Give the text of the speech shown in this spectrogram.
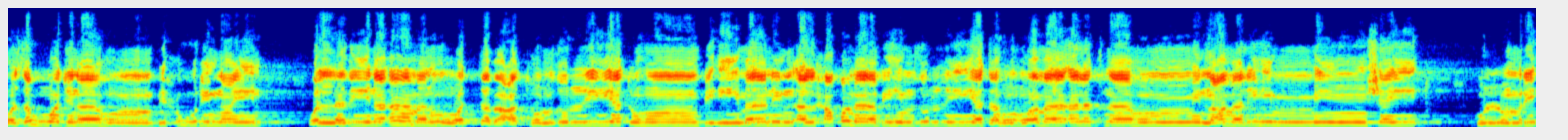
وزوجناهم بحور عين والذين آمنوا واتبعتهم ذريتهم بإيمان ألحقنا بهم ذريتهم وما ألتناهم من عملهم من شيء كل امرئ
